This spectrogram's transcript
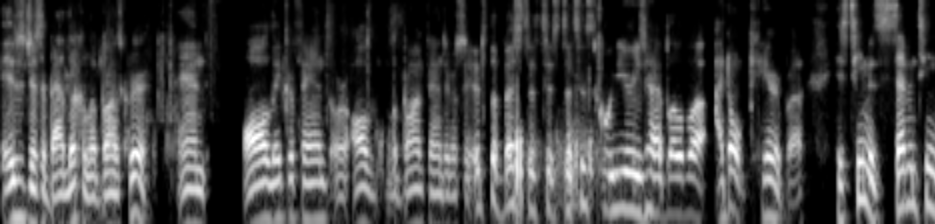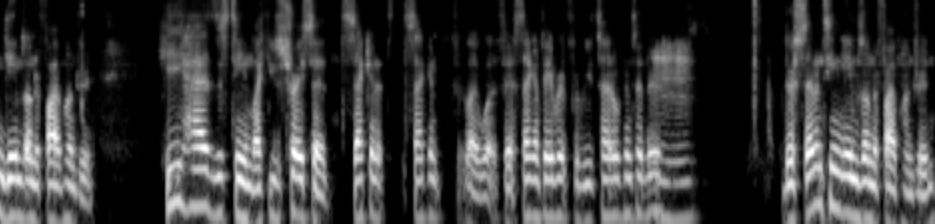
it was just a bad look in LeBron's career. And all Laker fans or all LeBron fans are gonna say it's the best statistical year he's had. Blah blah blah. I don't care, bro. His team is 17 games under 500. He has this team, like you Trey said, second, second, like what, second favorite for the title contender. Mm-hmm. They're 17 games under 500.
